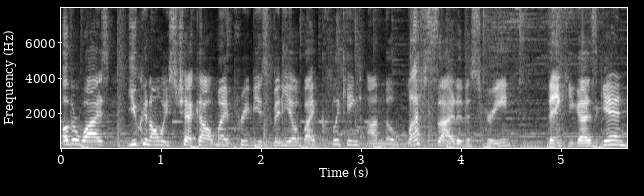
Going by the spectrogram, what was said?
Otherwise, you can always check out my previous video by clicking on the left side of the screen. Thank you guys again.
